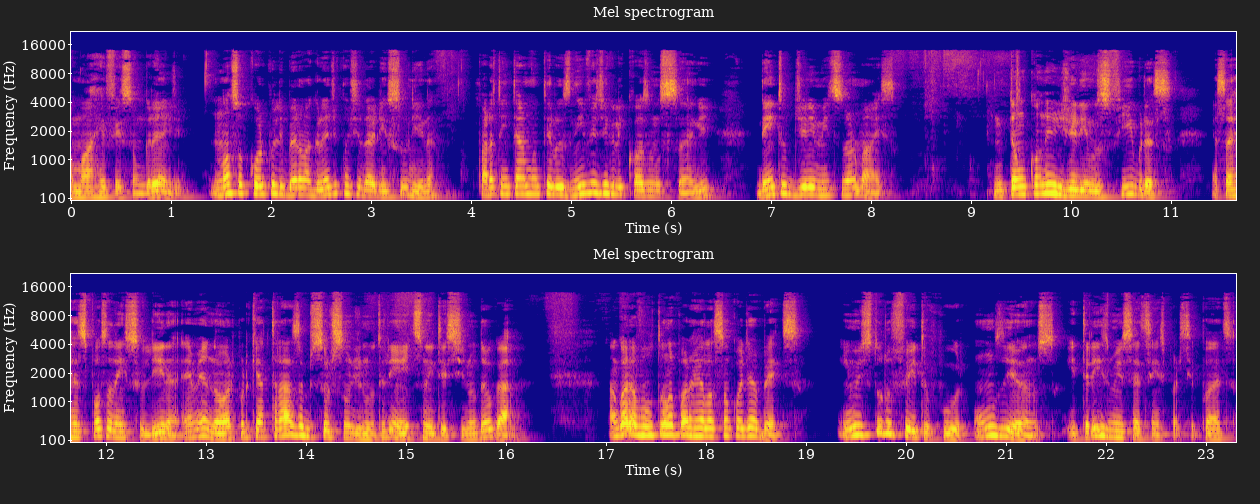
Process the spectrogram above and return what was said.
uma refeição grande, nosso corpo libera uma grande quantidade de insulina para tentar manter os níveis de glicose no sangue dentro de limites normais. Então, quando ingerimos fibras, essa resposta da insulina é menor porque atrasa a absorção de nutrientes no intestino delgado. Agora, voltando para a relação com a diabetes. Em um estudo feito por 11 anos e 3.700 participantes,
